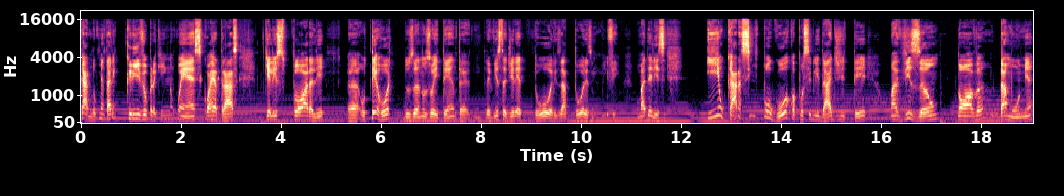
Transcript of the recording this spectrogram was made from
Cara, um documentário incrível para quem não conhece, corre atrás, que ele explora ali uh, o terror dos anos 80, entrevista diretores, atores, enfim, uma delícia. E o cara se empolgou com a possibilidade de ter uma visão nova da múmia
